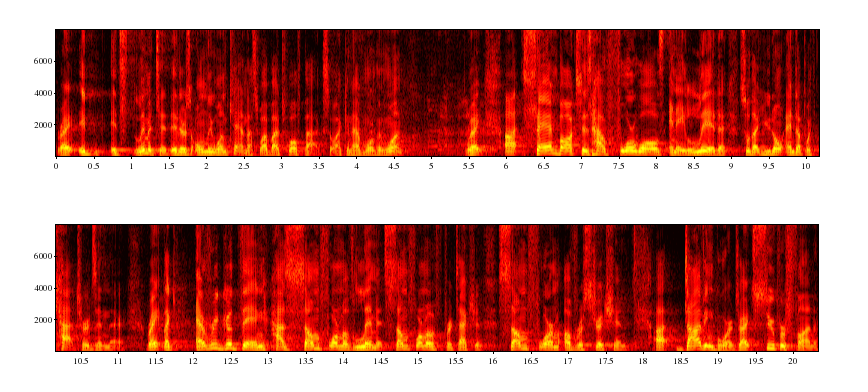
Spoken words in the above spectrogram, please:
right? It, it's limited. There's only one can. That's why I buy 12 packs, so I can have more than one right? Uh, sandboxes have four walls and a lid so that you don't end up with cat turds in there, right? Like every good thing has some form of limit, some form of protection, some form of restriction. Uh, diving boards, right? Super fun.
